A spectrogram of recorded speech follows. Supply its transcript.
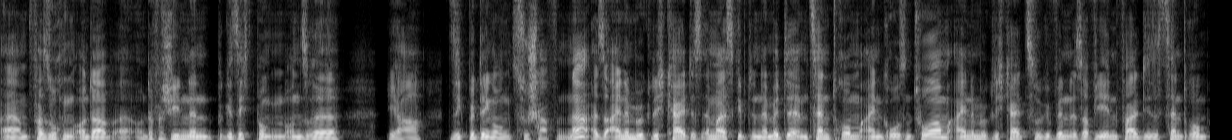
ähm, versuchen, unter, äh, unter verschiedenen Gesichtspunkten unsere, ja, Siegbedingungen zu schaffen. Ne? Also eine Möglichkeit ist immer, es gibt in der Mitte im Zentrum einen großen Turm. Eine Möglichkeit zu gewinnen ist auf jeden Fall, dieses Zentrum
